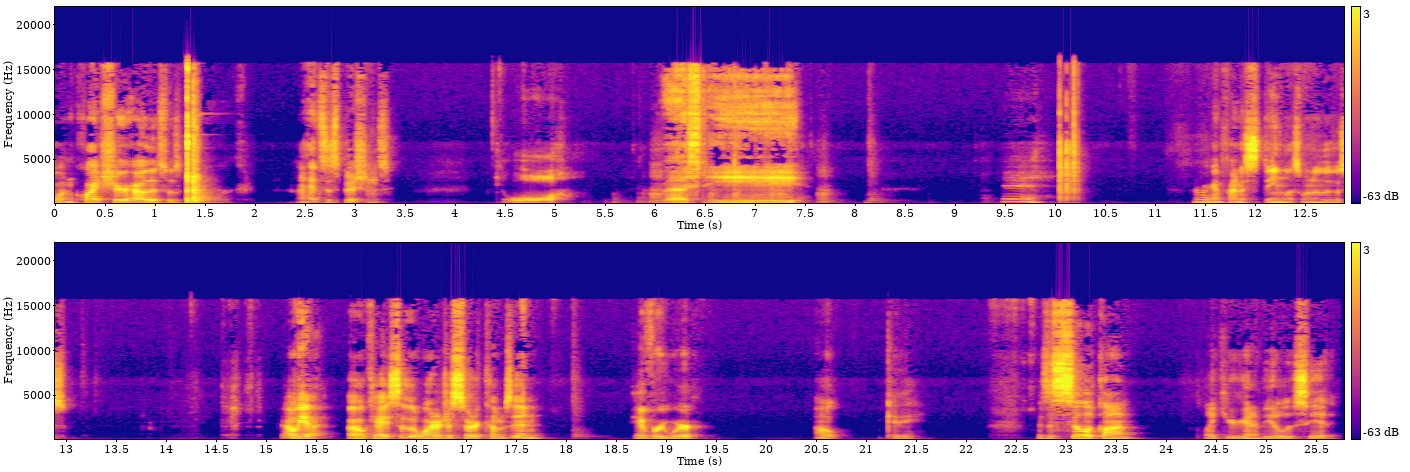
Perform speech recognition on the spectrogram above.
I wasn't quite sure how this was going to work. I had suspicions. Oh, rusty. Eh. Wonder if I can find a stainless one of those. Oh, yeah. Okay, so the water just sort of comes in everywhere. Oh, okay. There's a silicon, like you're gonna be able to see it.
